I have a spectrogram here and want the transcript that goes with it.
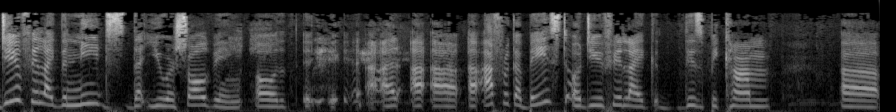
do you feel like the needs that you are solving are, uh, are, are, are Africa based, or do you feel like this become uh,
